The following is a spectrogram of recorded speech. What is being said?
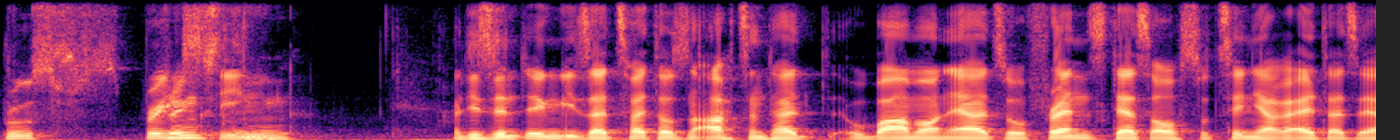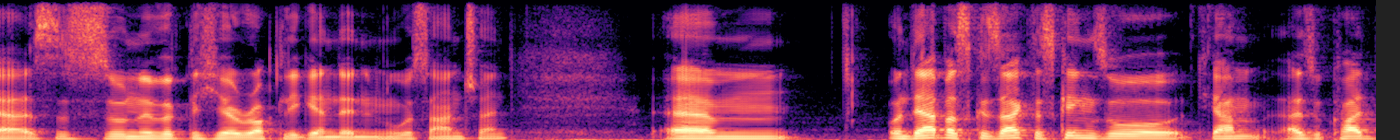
Bruce Springsteen. Und die sind irgendwie seit 2008 sind halt Obama und er halt so Friends, der ist auch so zehn Jahre älter als er. Es ist so eine wirkliche Rocklegende in den USA anscheinend. Ähm, und der hat was gesagt, das ging so, die haben, also quasi,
